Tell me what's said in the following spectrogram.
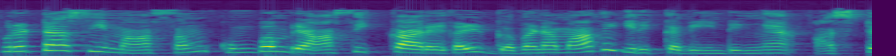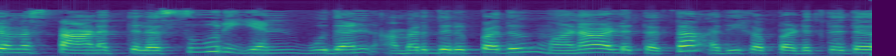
புரட்டாசி மாசம் கும்பம் ராசிக்காரர்கள் கவனமாக இருக்க வேண்டுங்க. அஷ்டமஸ்தானத்துல சூரியன் புதன் அமர்ந்திருப்பது மன அழுத்தத்தை அதிகப்படுத்துது.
